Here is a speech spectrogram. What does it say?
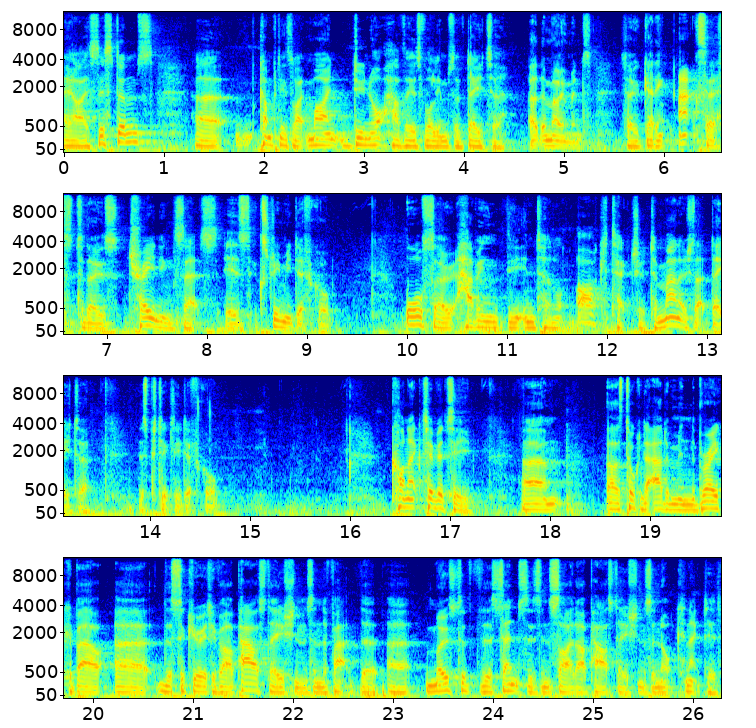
AI systems. Uh, companies like mine do not have those volumes of data at the moment. So getting access to those training sets is extremely difficult. Also, having the internal architecture to manage that data is particularly difficult. Connectivity. Um, I was talking to Adam in the break about uh, the security of our power stations and the fact that uh, most of the sensors inside our power stations are not connected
